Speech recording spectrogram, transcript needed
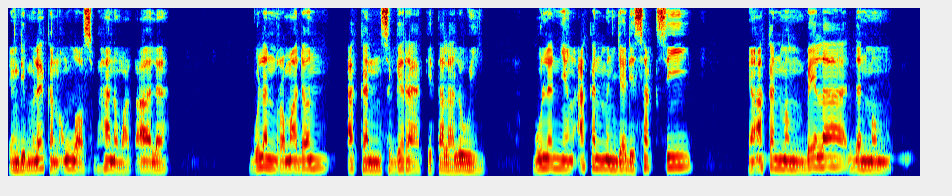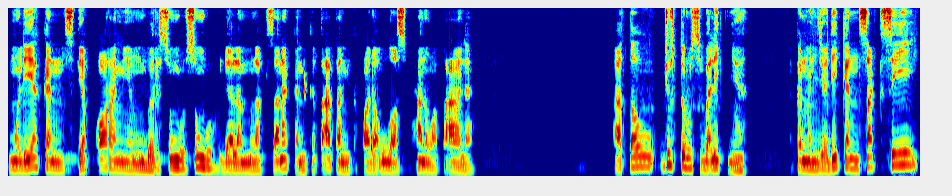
yang dimuliakan Allah Subhanahu wa taala bulan Ramadan akan segera kita lalui. Bulan yang akan menjadi saksi, yang akan membela dan memuliakan setiap orang yang bersungguh-sungguh dalam melaksanakan ketaatan kepada Allah Subhanahu wa taala. Atau justru sebaliknya, akan menjadikan saksi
